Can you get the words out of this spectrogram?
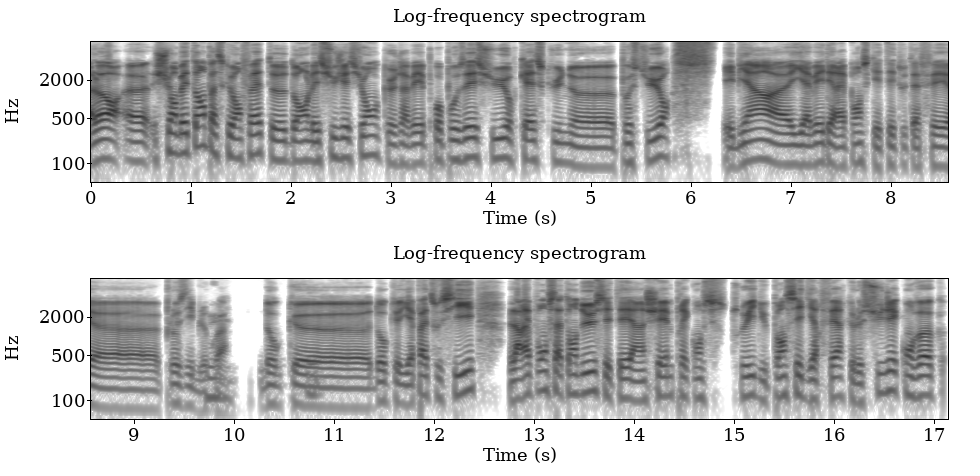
Alors, euh, je suis embêtant parce que en fait, euh, dans les suggestions que j'avais proposées sur qu'est-ce qu'une euh, posture, eh bien, il y avait des réponses qui étaient tout à fait plausibles, quoi. Donc, euh, donc il n'y a pas de souci. La réponse attendue, c'était un schéma préconstruit du penser dire faire que le sujet convoque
